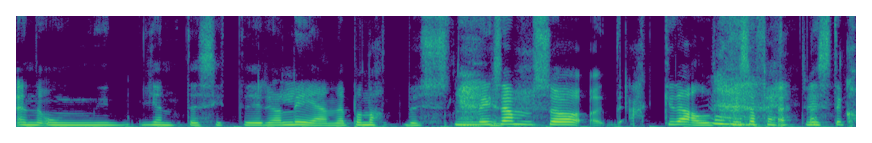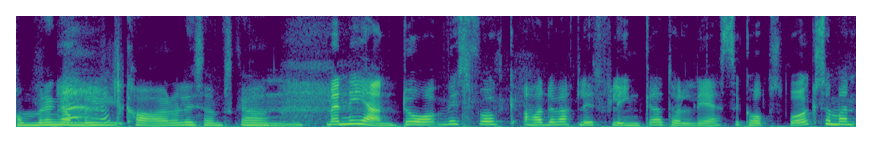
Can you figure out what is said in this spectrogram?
en ung jente sitter alene på nattbussen, liksom, så er ikke det alltid så fett hvis det kommer en gammel kar og liksom skal Mm. Men igjen, da, hvis folk hadde vært litt flinkere til å lese kroppsspråk, som man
